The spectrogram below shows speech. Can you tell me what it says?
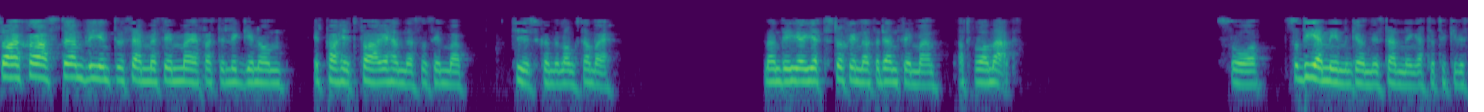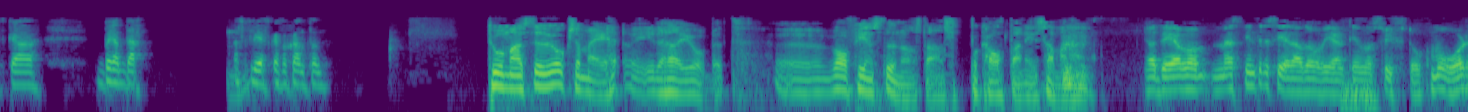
Sara Sjöström blir ju inte sämre simmare för att det ligger någon ett par hit före henne som simmar tio sekunder långsammare. Men det gör jättestor skillnad för den simmaren att få vara med. Så, så det är min grundinställning att jag tycker vi ska bredda att fler ska få chansen. Thomas, du är också med i det här jobbet. Uh, var finns du någonstans på kartan i sammanhanget? Ja, det jag var mest intresserad av egentligen var syfte och mål.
